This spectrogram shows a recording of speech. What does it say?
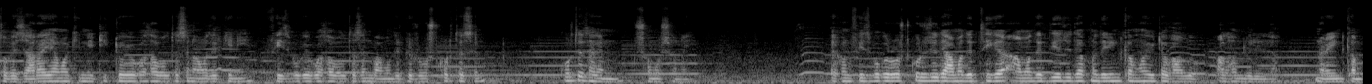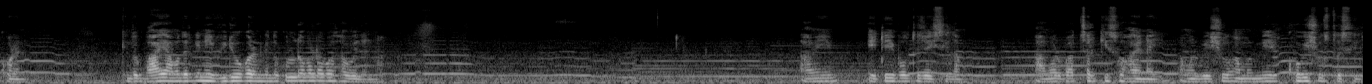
তবে যারাই আমাকে নিয়ে টিকটকে কথা বলতেছেন, আমাদেরকে নিয়ে ফেসবুকে কথা বলতেছেন বা আমাদেরকে রোস্ট করতেছেন, করতে থাকেন, সমস্যা নাই। এখন ফেসবুকে রোস্ট করে যদি আমাদের থেকে, আমাদের দিয়ে যদি আপনাদের ইনকাম হয়, এটা ভালো, আলহামদুলিল্লাহ। আপনারা ইনকাম করেন। কিন্তু ভাই, আমাদেরকে নিয়ে ভিডিও করেন, কিন্তু উল্টাপাল্টা কথা বললেন না। আমি এটাই বলতে চাইছিলাম, আমার বাচ্চার কিছু হয় নাই। আমার বেশি আমার মেয়ে খুবই সুস্থ ছিল।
